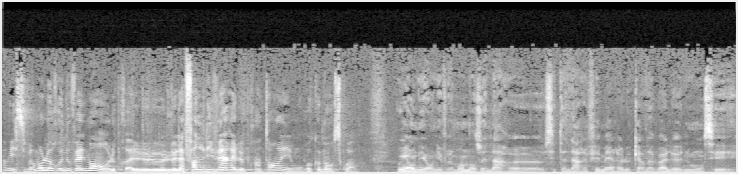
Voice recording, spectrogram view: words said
Ah oui, c'est vraiment le renouvellement, le la fin de l'hiver et le printemps et on recommence quoi. Oui, on est, on est vraiment dans un art, euh, c'est un art éphémère, hein, le carnaval. Nous, on s'est,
